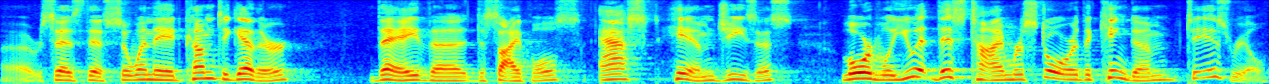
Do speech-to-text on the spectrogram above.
uh, says this So when they had come together, they, the disciples, asked him, Jesus, Lord, will you at this time restore the kingdom to Israel?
